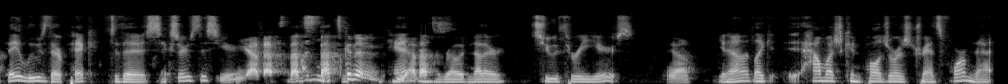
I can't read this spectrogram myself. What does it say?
if they lose their pick to the Sixers this year, Yeah, that's that's that's gonna yeah that's the road another two, three years. yeah. You know, like how much can Paul George transform that?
